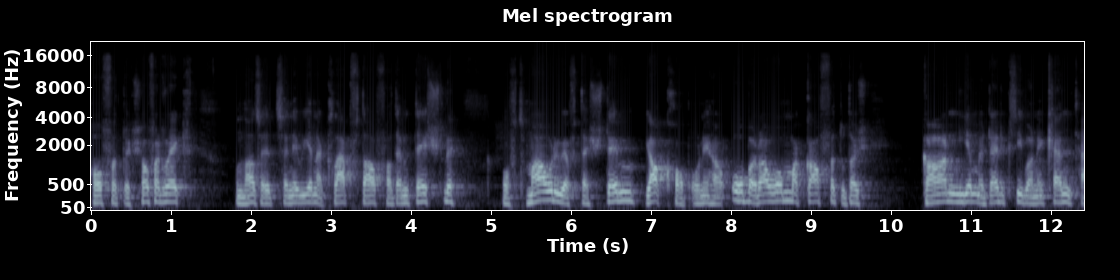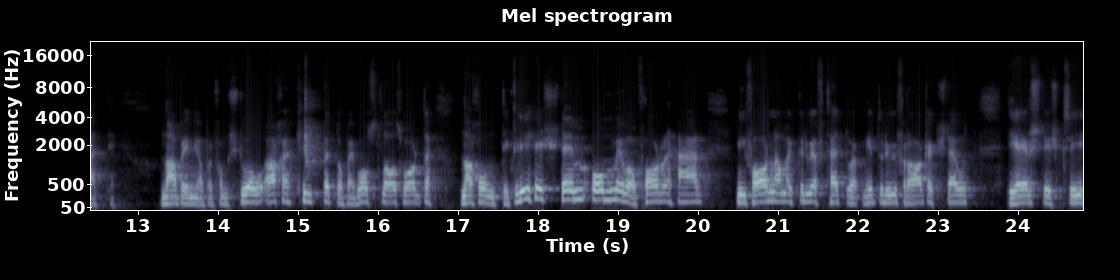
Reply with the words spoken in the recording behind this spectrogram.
hoffentlich schon verreckt. Und dann hat sie wie einen Klepf von dem Täschchen. Auf die Mauer ruft eine Stimme Jakob. Und ich habe überall rumgegaffert und da war gar niemand der, den ich kennt hätte. Dann bin ich aber vom Stuhl angekippt und bewusstlos geworden. Dann kommt die gleiche Stimme um mich, die vorher meinen Vornamen gerufen hat und hat mir drei Fragen gestellt. Die erste war,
